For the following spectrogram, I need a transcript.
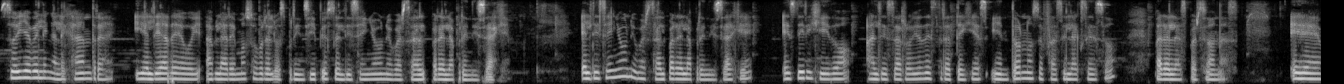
Soy Evelyn Alejandra y el día de hoy hablaremos sobre los principios del diseño universal para el aprendizaje. El diseño universal para el aprendizaje es dirigido al desarrollo de estrategias y entornos de fácil acceso para las personas. Eh,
